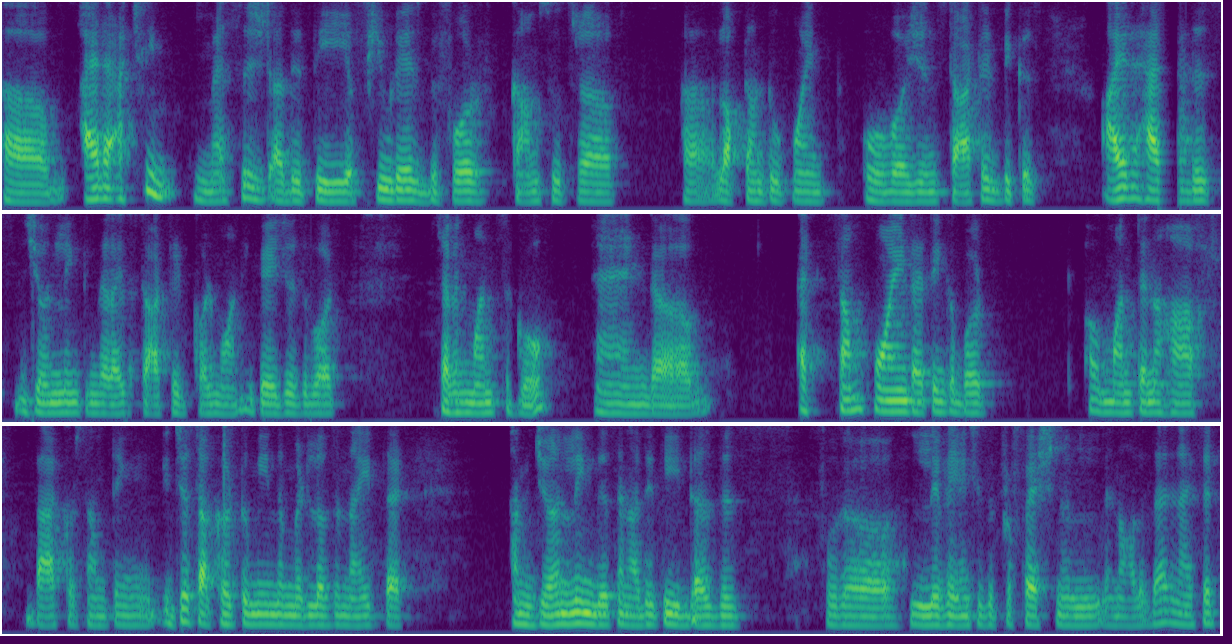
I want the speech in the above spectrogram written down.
um, I had actually messaged Aditi a few days before Calmsutra uh, Lockdown 2.0 version started because I had this journaling thing that I started called Morning Pages about seven months ago. And uh, at some point, I think about a month and a half back or something, it just occurred to me in the middle of the night that I'm journaling this and Aditi does this for a living and she's a professional and all of that. And I said,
